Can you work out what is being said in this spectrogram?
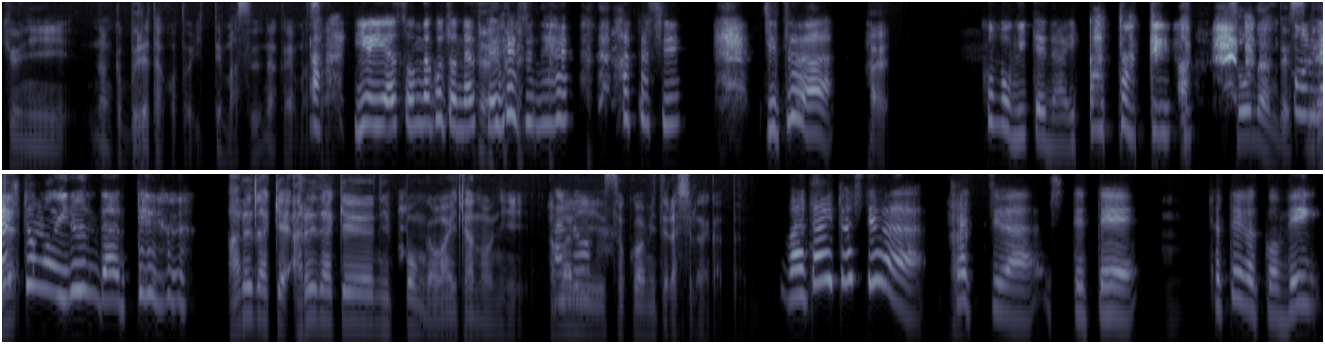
急になんかブレたこと言ってます？中山さん。あいやいやそんなことなくてですね。私実ははい。ほぼ見てないかったって。いうあそうなんですこんなね人もいるんだっていう。あれだけ、あれだけ日本が湧いたのに、あまりそこは見てらっしゃらなかった。話題としてはキャッチはしてて、うん。例えばこう、べい、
